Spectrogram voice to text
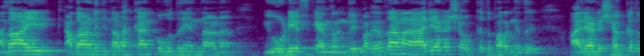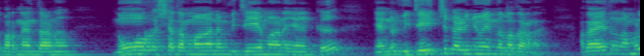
അതായി അതാണ് ഇനി നടക്കാൻ പോകുന്നത് എന്നാണ് യു ഡി എഫ് കേന്ദ്രങ്ങളിൽ പറഞ്ഞത് അതാണ് ആര്യാട ഷൗക്കത്ത് പറഞ്ഞത്. ആര്യാട ഷൗക്കത്ത് പറഞ്ഞ എന്താണ്? നൂറ് ശതമാനം വിജയമാണ് ഞങ്ങൾക്ക്. ഞങ്ങൾ വിജയിച്ചു കഴിഞ്ഞു എന്നുള്ളതാണ്. അതായത് നമ്മൾ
